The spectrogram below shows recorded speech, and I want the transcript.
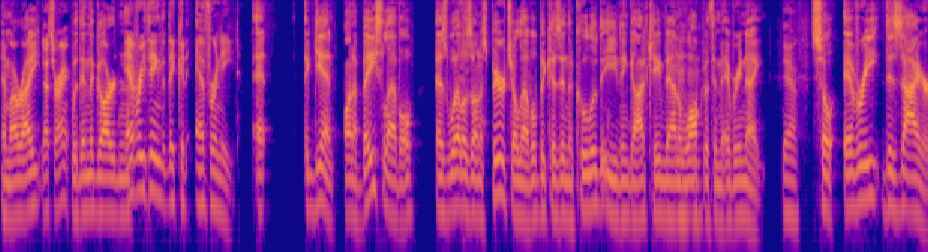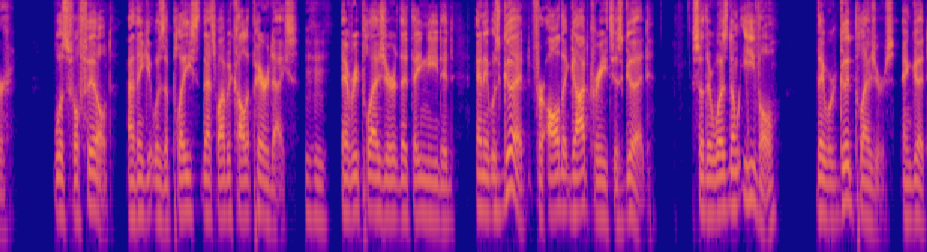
Am i right? Mm-hmm. That's right. within the garden. Everything that they could ever need. at, again on a base level as well as on a spiritual level because in the cool of the evening god came down and walked with him every night. Yeah. so every desire was fulfilled. I think it was a place that's why we call it paradise. Every pleasure that they needed. And it was good. For all that god creates is good. So there was no evil. They were good pleasures and good.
